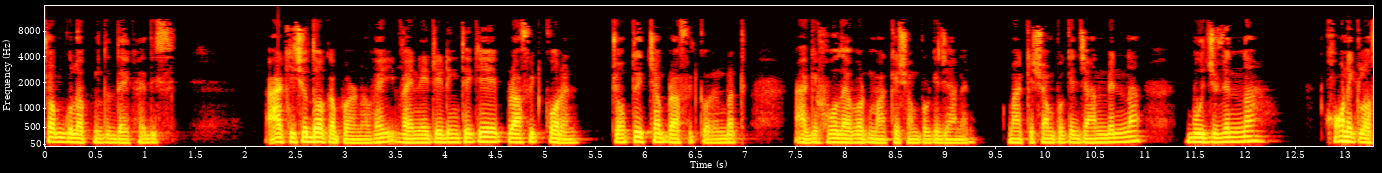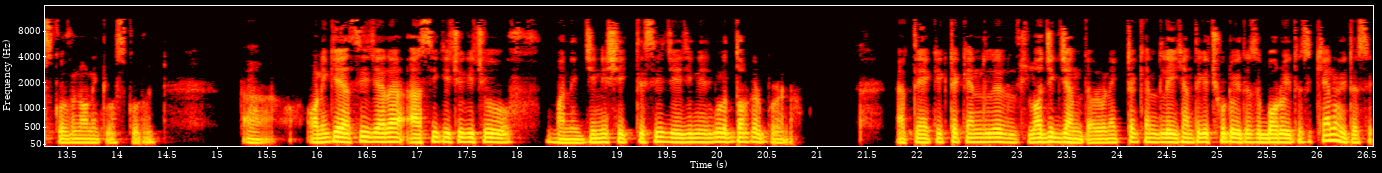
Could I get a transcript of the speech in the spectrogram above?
সবগুলো আপনাদের দেখায় দিছি আর কিছু দরকার পড়ে না, ভাই। ভাইনারি ট্রেডিং থেকে প্রফিট করেন, যত ইচ্ছা প্রফিট করেন বাট আগে হোল অ্যাবাউট মার্কেট সম্পর্কে জানেন। মার্কেট সম্পর্কে জানবেন না, বুঝবেন না, অনেক লস করবেন, অনেক লস করবেন। অনেকে আছি যারা আছি কিছু কিছু মানে জিনিস শিখতেছি, যে জিনিসগুলোর দরকার পড়ে না। আপনি এক একটা ক্যান্ডেলের লজিক জানতে পারবেন। একটা ক্যান্ডেল এইখান থেকে ছোট হইতেছে, বড় হইতেছে, কেন হইতেছে?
